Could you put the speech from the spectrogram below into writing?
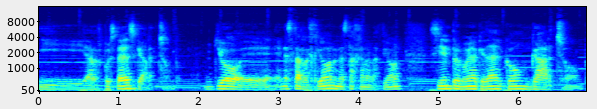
y la respuesta es Garchomp. Yo eh, en esta región, en esta generación, siempre me voy a quedar con Garchomp.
